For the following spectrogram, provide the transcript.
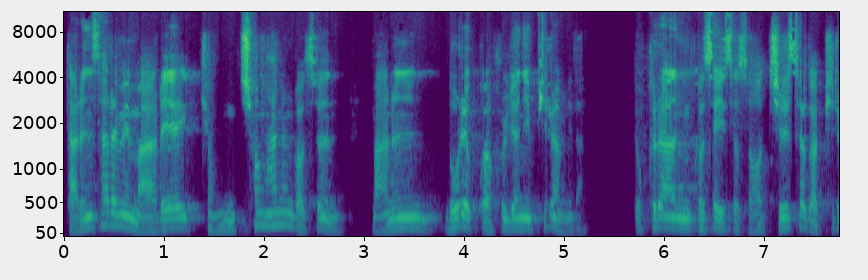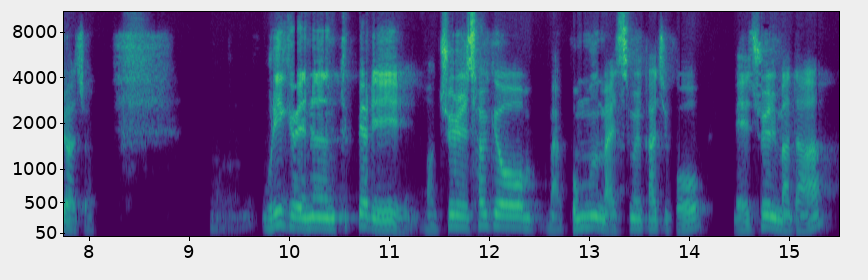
다른 사람의 말에 경청하는 것은 많은 노력과 훈련이 필요합니다. 또 그러한 것에 있어서 질서가 필요하죠. 어, 우리 교회는 특별히 어, 주일 설교 본문 말씀을 가지고 매주일마다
